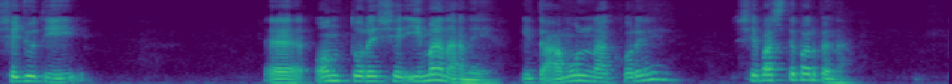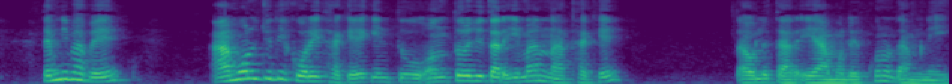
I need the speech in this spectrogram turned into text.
সে যদি অন্তরে সে ইমান আনে, কিন্তু আমল না করে সে বাঁচতে পারবে না। তেমনিভাবে আমল যদি করে থাকে, কিন্তু অন্তরে যদি তার ইমান না থাকে, তাহলে তার এই আমলের কোনো দাম নেই।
